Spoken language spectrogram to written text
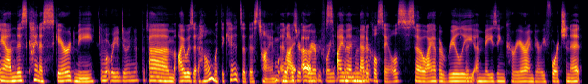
And this kind of scared me. And what were you doing at the time? Um, I was at home with the kids at this time. What, and what was your career uh, before you? I'm in medical sales, so I have a really amazing career. I'm very fortunate.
